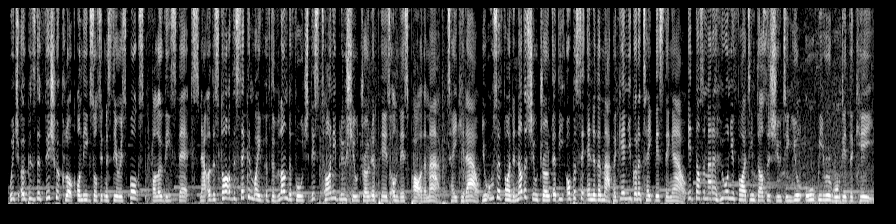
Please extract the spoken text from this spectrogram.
which opens the fishhook lock on the exotic mysterious box, follow these steps. Now, at the start of the second wave of the Volundr Forge, this tiny blue shield drone appears on this part of the map. Take it out. You'll also find another shield drone at the opposite end of the map. Again, you gotta take this thing out. It doesn't matter who on your fire team does the shooting, you'll all be rewarded the key.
